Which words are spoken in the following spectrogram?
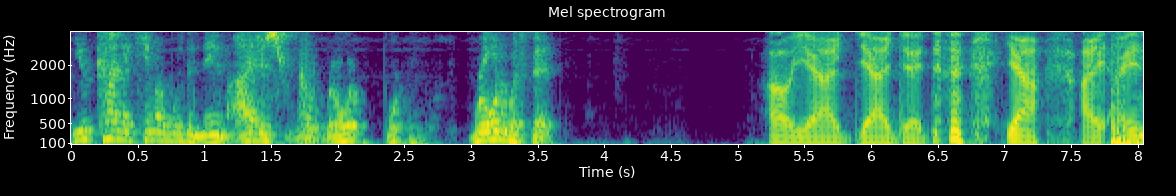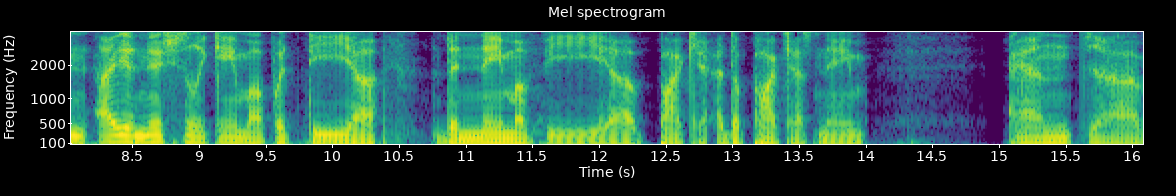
you kind of came up with the name. I just rode rode with it. Oh yeah, I, yeah, I did. yeah, I, I I initially came up with the uh, the name of the uh, podcast, the podcast name, and uh,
